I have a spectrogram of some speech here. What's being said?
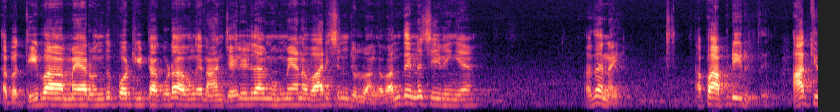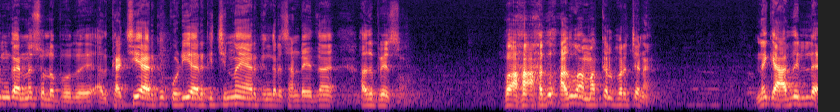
அப்போ தீபா அம்மையார் வந்து போட்டிட்டா கூட அவங்க நான் ஜெயலலிதாவின் உண்மையான வாரிசுன்னு சொல்லுவாங்க. வந்து என்ன செய்வீங்க? அதானே? அப்போ அப்படி இருக்குது. அதிமுக என்ன சொல்ல போகுது? அது கட்சியாக இருக்குது கொடியாக இருக்குது சின்னையாக இருக்குங்கிற சண்டையை தான் அது பேசும். அது அதுவா மக்கள் பிரச்சனை? இன்னைக்கு அது இல்லை.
